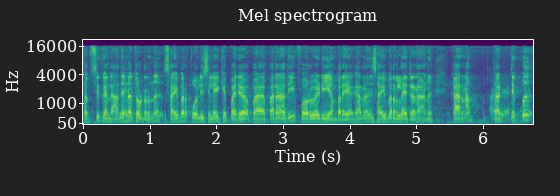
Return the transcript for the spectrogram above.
സബ്സിക്വന്റ് അതിനെ തുടർന്ന് സൈബർ പോലീസിലേക്ക് പര- പരാതി ഫോർവേഡ് ചെയ്യാൻ പറയുക. കാരണം ഇത് സൈബർ റിലേറ്റഡ് ആണ്. കാരണം തട്ടിപ്പ്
